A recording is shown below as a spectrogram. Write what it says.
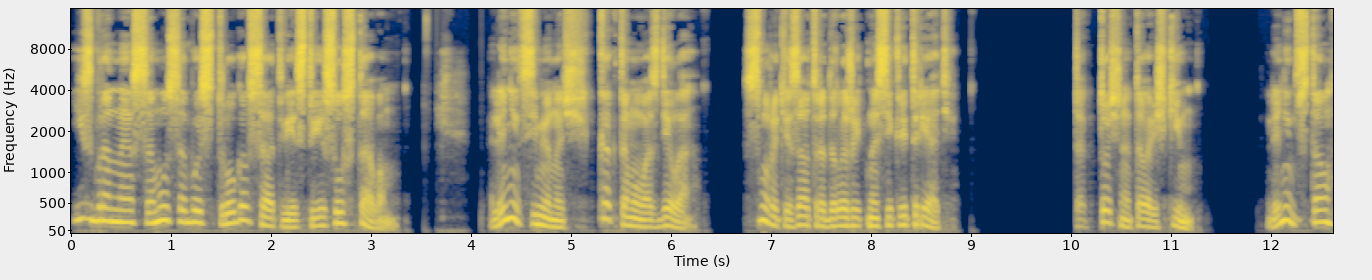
избранное, само собой, строго в соответствии с уставом. «Леонид Семенович, как там у вас дела? Сможете завтра доложить на секретариате?» «Так точно, товарищ Ким». Леонид встал,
